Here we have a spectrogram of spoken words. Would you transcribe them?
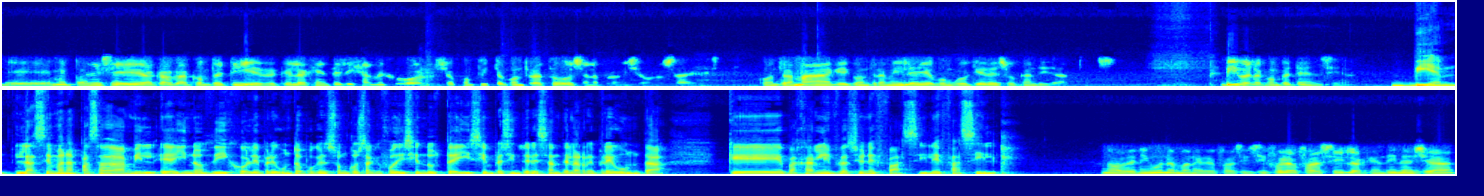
Eh, me parece a, a competir, que la gente elija el mejor. Yo compito contra todos en la provincia de Buenos Aires. Contra Macri, contra Milei o con cualquiera de sus candidatos. Viva la competencia. Bien, la semana pasada Milei nos dijo, le pregunto porque son cosas que fue diciendo usted y siempre es interesante la repregunta, que bajar la inflación es fácil. ¿Es fácil? No, de ninguna manera es fácil. Si fuera fácil, la Argentina ya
